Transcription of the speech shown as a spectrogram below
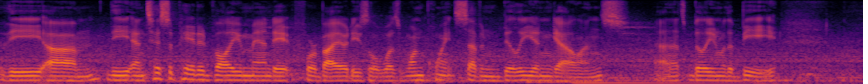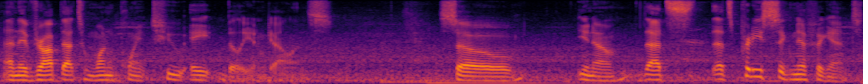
The, um, the anticipated volume mandate for biodiesel was 1.7 billion gallons, and that's billion with a B, and they've dropped that to 1.28 billion gallons. So, you know, that's that's pretty significant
